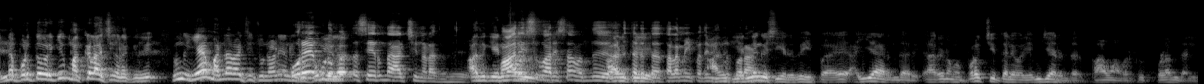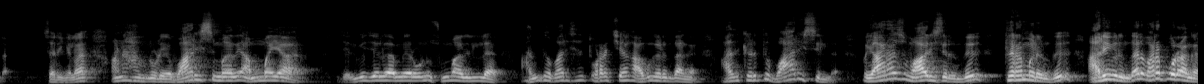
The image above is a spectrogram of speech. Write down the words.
என்னை பொறுத்த வரைக்கும் மக்களாட்சி நடக்குது. இவங்க ஏன் மன்னராட்சி சொன்னாலும் ஒரே குடும்பத்தை சேர்ந்த ஆட்சி நடக்குது. அதுக்கு வாரிசு வாரிசா வந்து அடுத்தடுத்த தலைமை பதவி அதுக்கு என்னங்க செய்யறது? இப்போ ஐயா இருந்தார் யாரு? நம்ம புரட்சி தலைவர் எம்ஜிஆர் இருந்தார். பாவம் அவருக்கு குழந்தை இல்லை. சரிங்களா? ஆனால் அவனுடைய வாரிசு மாதிரி அம்மையார் செல்வி ஜெயலலிதா அம்மையார் ஒன்றும் சும்மா அது இல்லை. அந்த வாரிசு தொடர்ச்சியாக அவங்க இருந்தாங்க. அதுக்கடுத்து வாரிசு இல்லை. இப்போ யாராச்சும் வாரிசு இருந்து திறமை இருந்து அறிவு இருந்தால் வரப்போகிறாங்க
